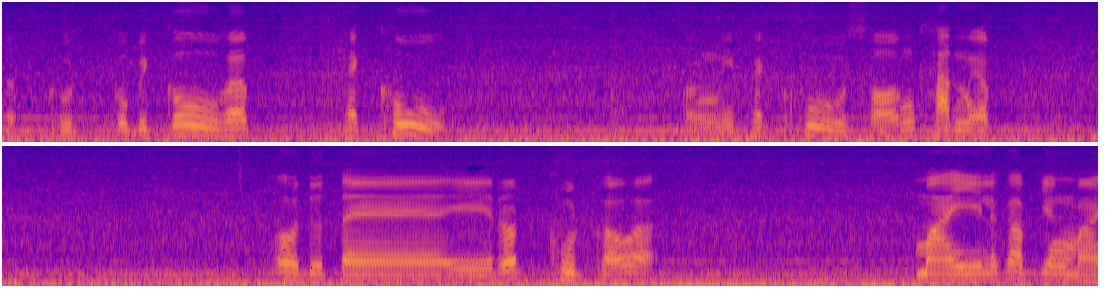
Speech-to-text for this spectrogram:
รถขุดโกบิโก้ครับแพ็คคู่ฝั่งนี้แพ็คคู่สองคันครับ โอ้ดูแต่รถขุดเขาอะใหม่แล้วครับยังใหม่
